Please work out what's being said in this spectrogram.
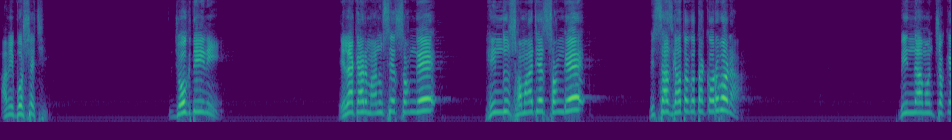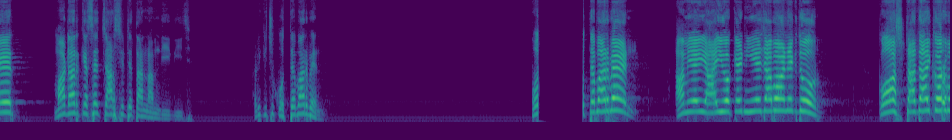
আমি বসেছি। যোগ দিইনি। এলাকার মানুষের সঙ্গে, হিন্দু সমাজের সঙ্গে বিশ্বাসঘাতকতা করব না। বৃন্দাবন চকের মার্ডার কেসে চার্জশিটে তার নাম দিয়ে দিয়েছে। আপনি কিছু করতে পারবেন? করতে পারবেন? আমি এই আইওকে নিয়ে যাব অনেক দূর। কষ্ট আদায় করব।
